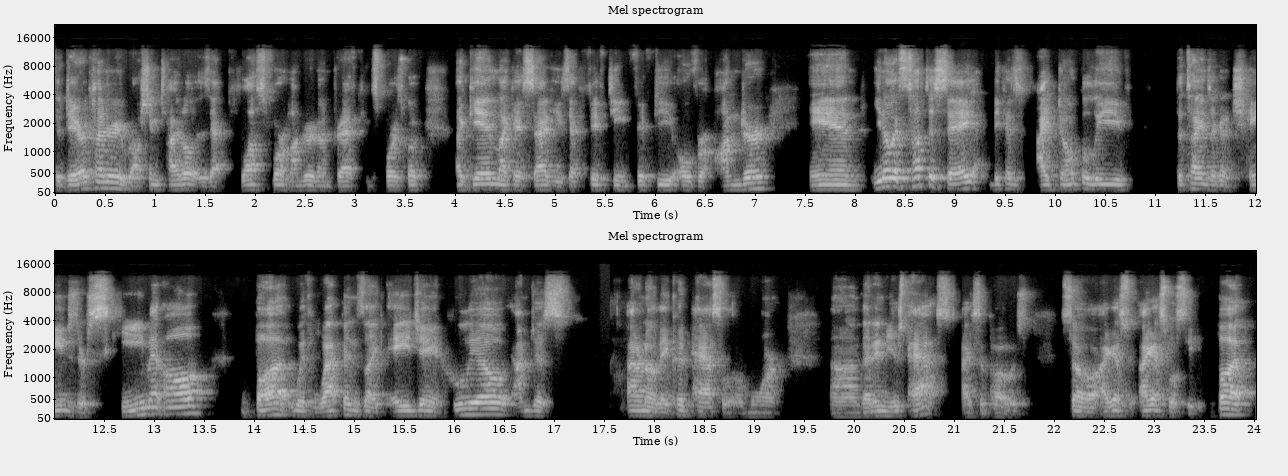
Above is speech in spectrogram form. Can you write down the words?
The Derrick Henry rushing title is at plus 400 on DraftKings Sportsbook. Again, like I said, he's at 1550 over under. And, you know, it's tough to say because I don't believe the Titans are going to change their scheme at all. But with weapons like AJ and Julio, I'm just, I don't know, they could pass a little more uh, than in years past, I suppose. So I guess I guess we'll see. But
